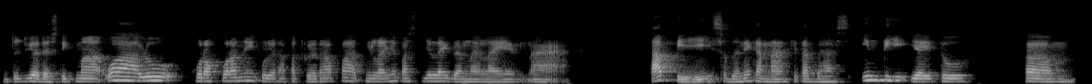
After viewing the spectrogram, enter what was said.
itu juga ada stigma wah lu kura-kura nih kuliah rapat kuliah rapat nilainya pasti jelek dan lain-lain. Nah tapi sebenarnya karena kita bahas inti yaitu um,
